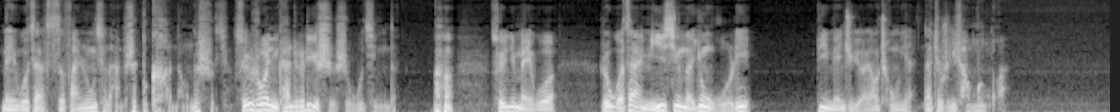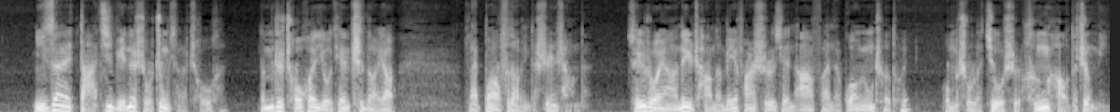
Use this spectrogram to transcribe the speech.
美国再次繁荣起来，是不可能的事情。所以说，你看这个历史是无情的啊。所以你美国如果再迷信的用武力避免九幺幺重演，那就是一场梦幻。你在打击别人的时候种下了仇恨，那么这仇恨有天迟早要来报复到你的身上的。所以说呀，那场的没法实现的阿富汗的光荣撤退，我们说了就是很好的证明。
